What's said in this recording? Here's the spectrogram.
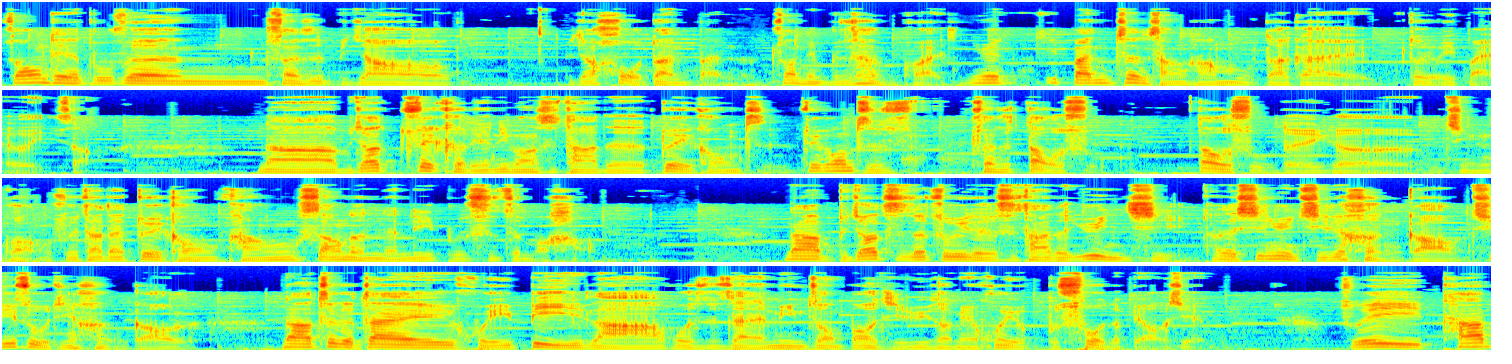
装填的部分算是比较。比较后段版的装填不是很快，因为一般正常航母大概都有一百二以上。那比较最可怜的地方是它的对空值，对空值算是倒数倒数的一个情况，所以它在对空扛伤的能力不是这么好。那比较值得注意的是它的运气，它的幸运其实很高，七十已经很高了。那这个在回避啦，或者是在命中暴击率上面会有不错的表现，所以它。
